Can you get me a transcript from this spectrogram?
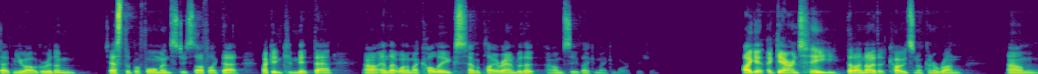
that new algorithm, test the performance, do stuff like that. I can commit that uh, and let one of my colleagues have a play around with it, um, see if they can make it more efficient. I get a guarantee that I know that code's not going to run um,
